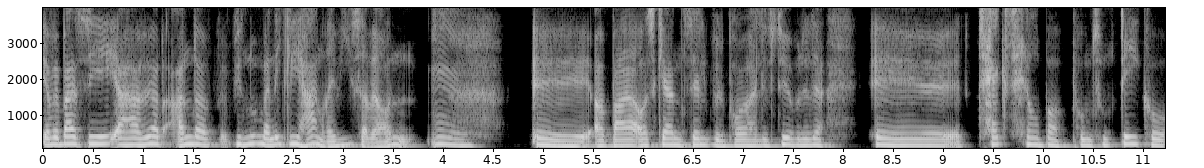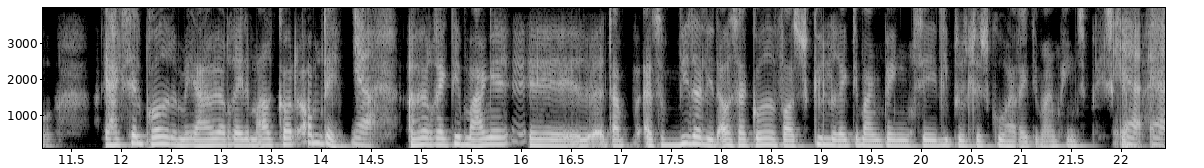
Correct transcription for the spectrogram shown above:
jeg vil bare sige, jeg har hørt andre, hvis nu man ikke lige har en revisor ved hånden, Mm. øh, og bare også gerne selv vil prøve at have lidt styr på det der, øh, taxhelper.dk. Jeg har ikke selv prøvet det, men jeg har hørt rigtig meget godt om det. Ja. Og hørt rigtig mange, øh, der altså vidderligt også er gået for at skylde rigtig mange penge til, lige pludselig skulle have rigtig mange penge tilbage. i skat. Ja, ja.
